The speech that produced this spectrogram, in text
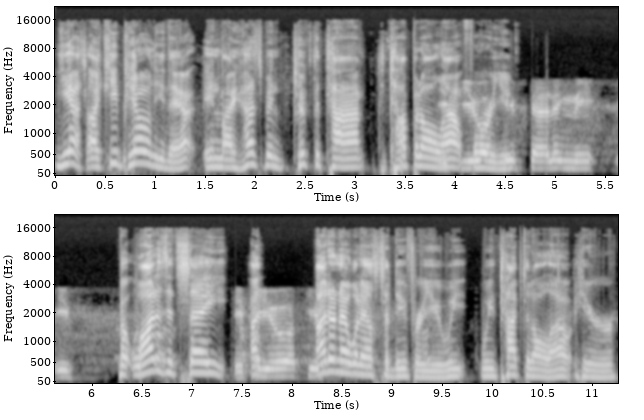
yes, I keep telling you that, and my husband took the time to top it all if out you for you. keep telling me if But why does it say? if I, you I don't know what else to do for you. We we typed it all out here.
